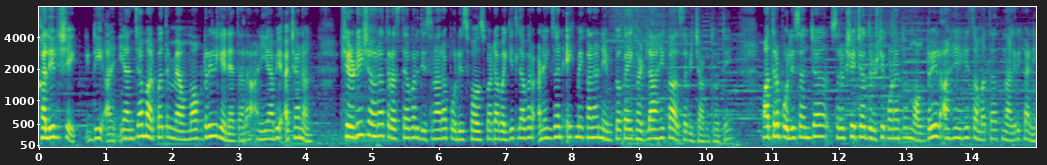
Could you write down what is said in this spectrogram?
Khalil Shaikh D I यांच्यामार्फत मॉक ड्रिल घेण्यात आला आणि यावेळी अचानक शिर्डी शहरात रस्त्यावर दिसणारा पोलीस फौजफाटा बघितल्यावर अनेकजण एकमेकांना नेमकं काही घडलं आहे का असं विचारत होते. मात्र पोलिसांच्या सुरक्षेच्या दृष्टिकोनातून मॉकड्रिल आहे हे समजताच नागरिकांनी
